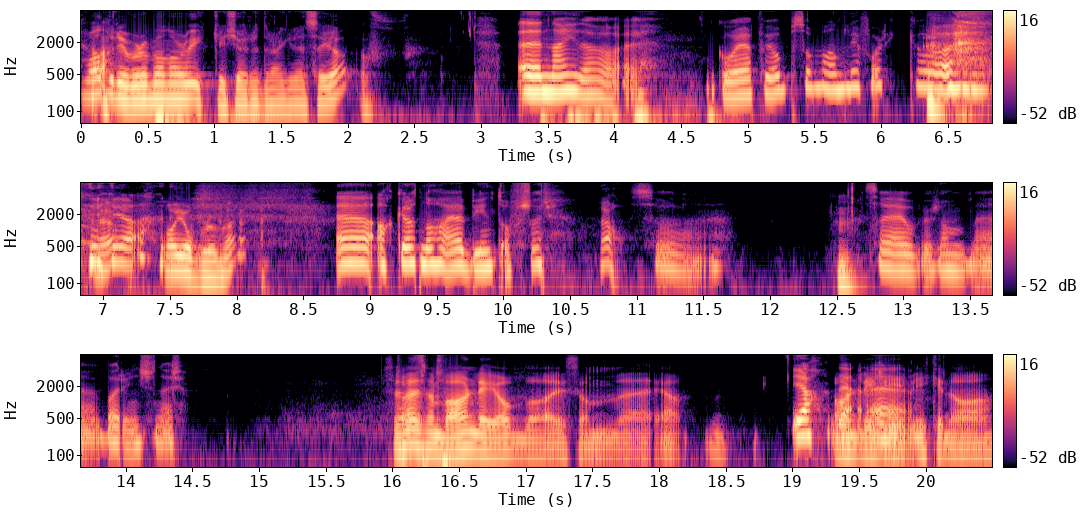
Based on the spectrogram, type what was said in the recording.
hva driver du med når du ikke kjører dragracing? Ja? Eh, Nei, da eh, går jeg på jobb som vanlige folk. Og, Ja. ja. Hva jobber du med? Eh, akkurat nå har jeg begynt offshore. Ja. Så, Hm. så jeg jobber som eh, boreingeniør. Så det er liksom vanlig jobb og liksom eh, ja, Ja, det, vanlig liv, ikke noe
